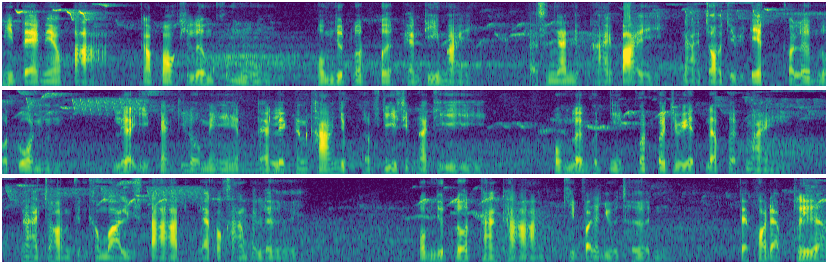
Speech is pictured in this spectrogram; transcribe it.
มีแต่แนวป่ากับหมอกที่เริ่มคลุมลง ผมหยุดรถเปิดแผนที่ใหม่ แต่สัญญาณเน็ตหายไป หน้าจอ GPS ก็เริ่มโหลดวน เหลืออีก 8 กิโลเมตร แต่เล็กนั้นค้างอยู่เกือบ 20 นาที ผมเริ่มหงุดหงิดกดเปิด GPS และเปิดใหม่ หน้าจอขึ้นคำว่า Restart แล้วก็ค้างไปเลย ผมหยุดรถข้างทาง คิดว่าจะยูเทิร์น แต่พอดับเครื่อง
